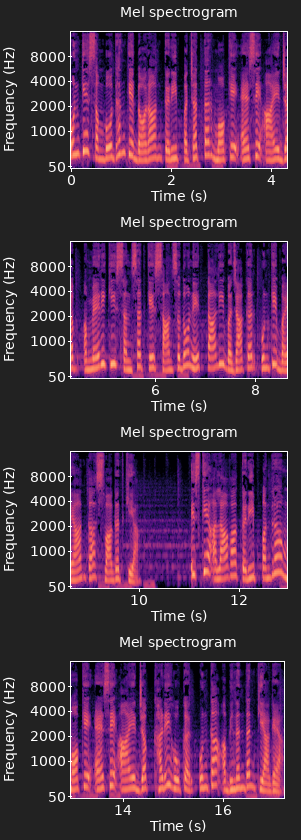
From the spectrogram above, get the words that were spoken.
उनके संबोधन के दौरान करीब 75 मौके ऐसे आए जब अमेरिकी संसद के सांसदों ने ताली बजाकर उनके बयान का स्वागत किया। इसके अलावा करीब पंद्रह मौके ऐसे आए जब खड़े होकर उनका अभिनंदन किया गया।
